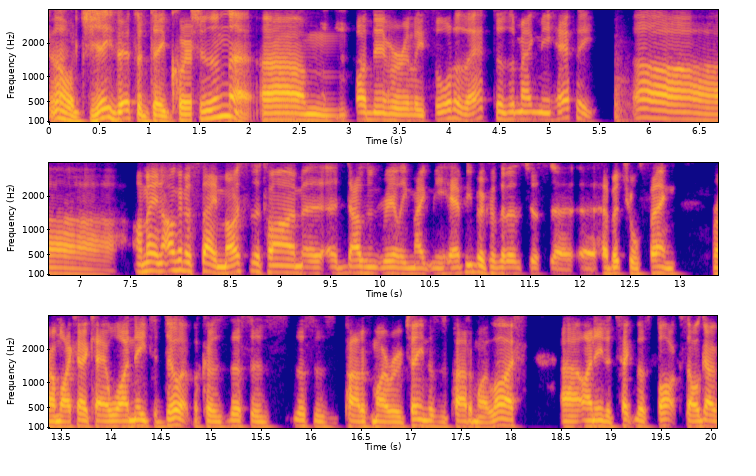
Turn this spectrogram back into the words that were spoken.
Oh, geez, that's a deep question, isn't it? Um, I'd never really thought of that. Does it make me happy? Uh, I mean, I'm going to say most of the time it, it doesn't really make me happy because it is just a, a habitual thing where I'm like, okay, well, I need to do it because this is this is part of my routine. This is part of my life. Uh, I need to tick this box. So I'll go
